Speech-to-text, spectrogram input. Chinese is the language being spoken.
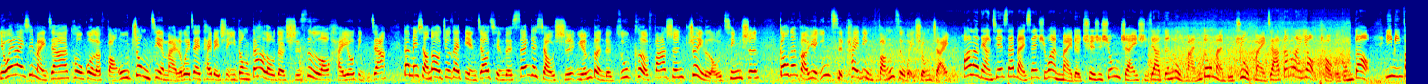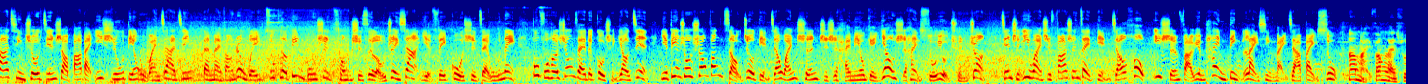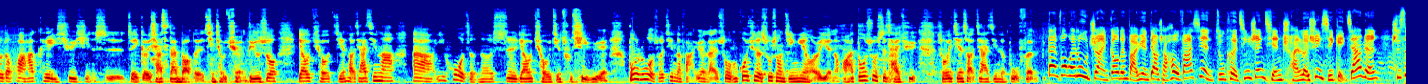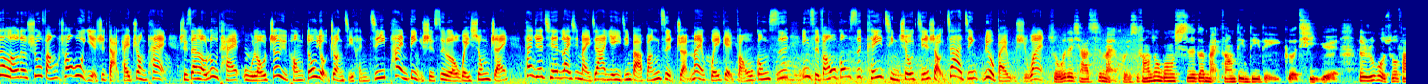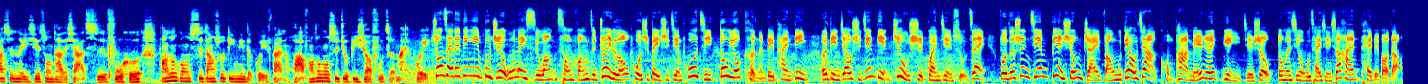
有位赖姓买家透过了房屋中介买了位在台北市一栋大楼的十四楼，还有顶家，但没想到就在点交前的三个小时，原本的租客发生坠楼轻生，高等法院因此判定房子为凶宅，花了两千三百三十万买的却是凶宅，实价登录瞒都瞒不住，买家当然要讨个公道，依民法请求减少八百一十五点五万价金，但卖方认为租客并不是从十四楼坠下，也非过世在屋内，不符合凶宅。的构成要件，也便说双方早就点交完成，只是还没有给钥匙和所有权状。坚持意外是发生在点交后，一审法院判定赖姓买家败诉。那买方来说的话，他可以去行使这个瑕疵担保的请求权，比如说要求减少加金啦，那亦或者呢是要求解除契约。不过如果说进了法院来说，我们过去的诉讼经验而言的话，多数是采取所谓减少加金的部分。但峰回路转，高等法院调查后。发现租客轻生前传了讯息给家人，十四楼的书房窗户也是打开状态，十三楼露台、五楼遮雨棚都有撞击痕迹，判定十四楼为凶宅。判决前，赖姓买家也已经把房子转卖回给房屋公司，因此房屋公司可以请求减少价金六百五十万。所谓的瑕疵买回是房仲公司跟买方订立的一个契约，所以如果说发生了一些重大的瑕疵，符合房仲公司当初订立的规范的话，房仲公司就必。须要负责买回。凶宅的定义不只有屋内死亡，从房子坠楼或是被事件波及，都有可能被判定。而点交时间点就是关键所在，否则瞬间变凶宅，房屋掉价，恐怕没人愿意接受。东森新闻吴才贤、萧涵台北报道。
